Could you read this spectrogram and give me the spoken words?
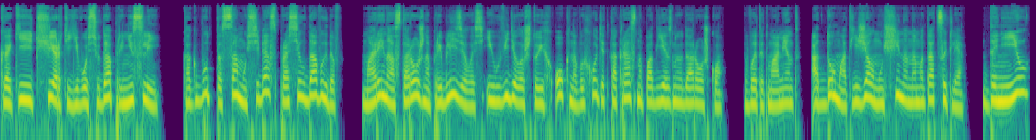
Какие черти его сюда принесли? Как будто сам у себя спросил Давыдов. Марина осторожно приблизилась и увидела, что их окна выходят как раз на подъездную дорожку. В этот момент от дома отъезжал мужчина на мотоцикле. «Даниил?»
